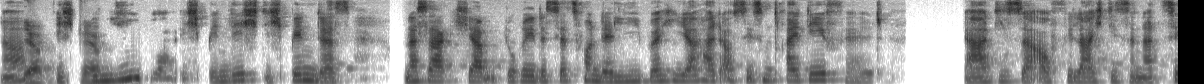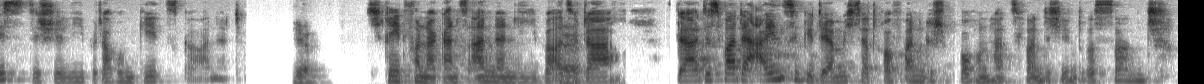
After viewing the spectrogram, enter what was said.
Ne? Ja, ich ja. bin Liebe, ich bin Licht, ich bin das. Und da sage ich ja, du redest jetzt von der Liebe hier halt aus diesem 3D-Feld. Ja, diese auch vielleicht diese narzisstische Liebe, darum geht es gar nicht. Ja. Ich rede von einer ganz anderen Liebe. Also da, da, das war der Einzige, der mich darauf angesprochen hat. Das fand ich interessant.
